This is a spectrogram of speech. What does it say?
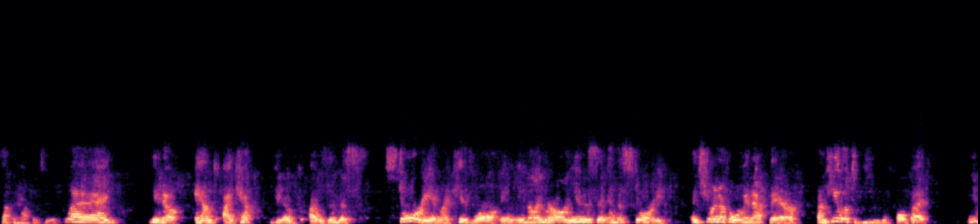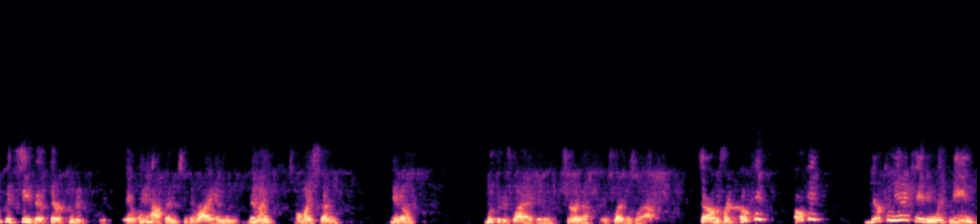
something happened to his leg, you know. And I kept, you know, I was in this story and my kids were all in, you know, like we're all in unison in the story. And sure enough, when we went up there, um, he looked beautiful, but you could see that there could have it happened to the right. And then I told my son, you know, look at his leg, and sure enough, his leg was wrapped. So I was like, okay, okay, you're communicating with me.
